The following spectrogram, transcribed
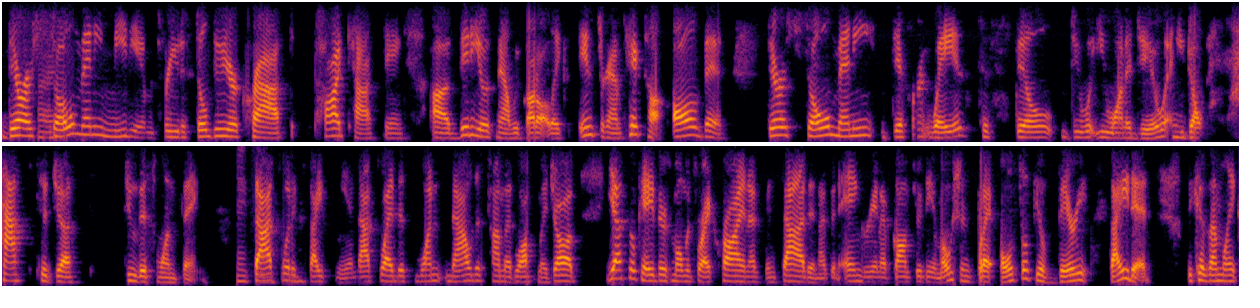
There are right. so many mediums for you to still do your craft, podcasting, uh, videos now. We've got all like Instagram, TikTok, all of this. There are so many different ways to still do what you want to do, and you don't have to just do this one thing. Exactly. That's what excites me. And that's why this one, now this time I've lost my job. Yes, okay, there's moments where I cry and I've been sad and I've been angry and I've gone through the emotions, but I also feel very excited because I'm like,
